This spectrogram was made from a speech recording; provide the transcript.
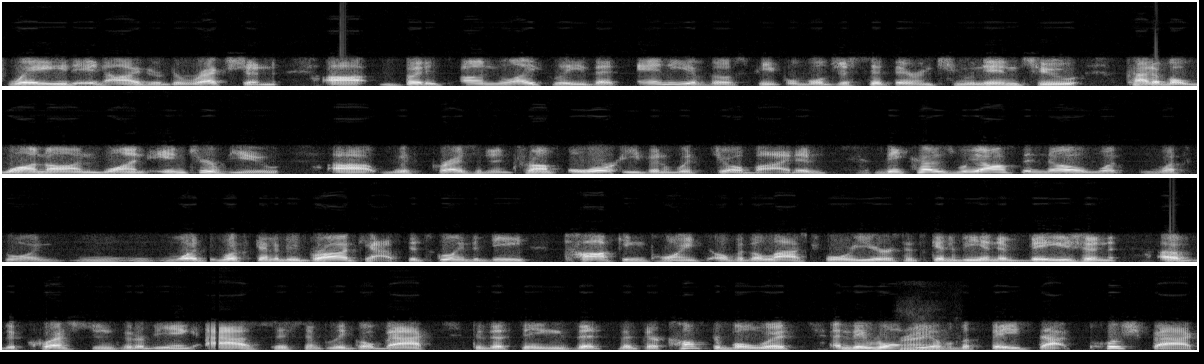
swayed in either direction. Uh, but it's unlikely that any of those people will just sit there and tune into kind of a one-on-one interview uh, with President Trump or even with Joe Biden, because we often know what, what's going what, what's going to be broadcast. It's going to be talking points over the last four years. It's going to be an evasion of the questions that are being asked to simply go back to the things that, that they're comfortable with, and they won't right. be able to face that pushback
